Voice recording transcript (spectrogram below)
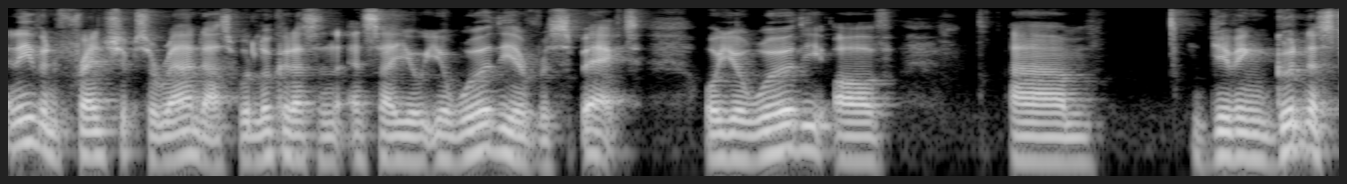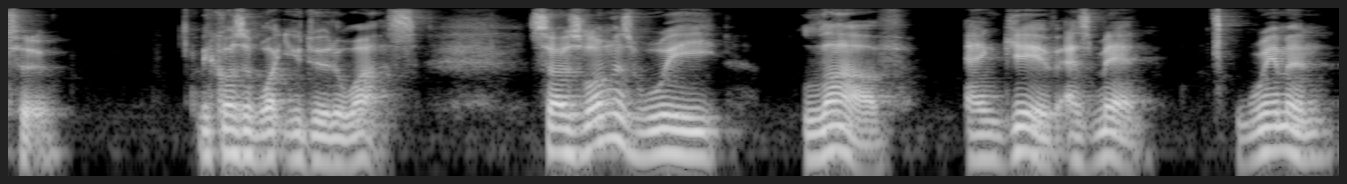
and even friendships around us would look at us and, and say, you're, you're worthy of respect, or you're worthy of um, giving goodness to because of what you do to us. So, as long as we love and give as men, women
